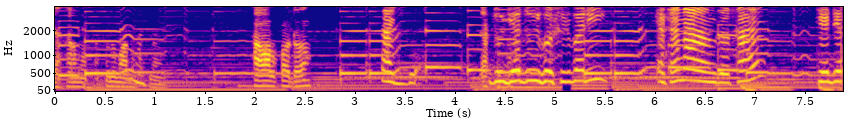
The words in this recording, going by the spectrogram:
দেখার মতো কোনো মানুষ নাই। খাওয়ার কত দুইটা দুই হসির বাড়ি। এটা নারায়ণ খায় সেটা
